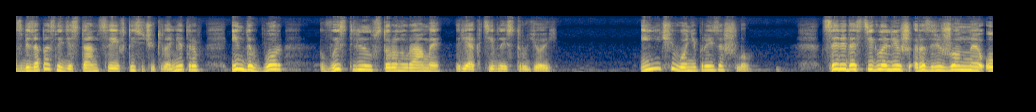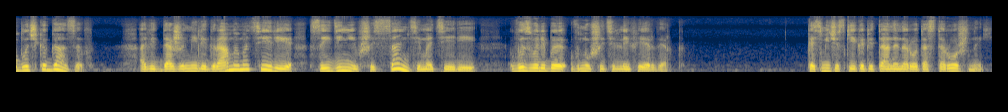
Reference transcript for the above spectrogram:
С безопасной дистанции в тысячу километров Индевбор выстрелил в сторону рамы реактивной струей. И ничего не произошло. Цели достигло лишь разряженное облачко газов. А ведь даже миллиграммы материи, соединившись с антиматерией, вызвали бы внушительный фейерверк. Космические капитаны — народ осторожный.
